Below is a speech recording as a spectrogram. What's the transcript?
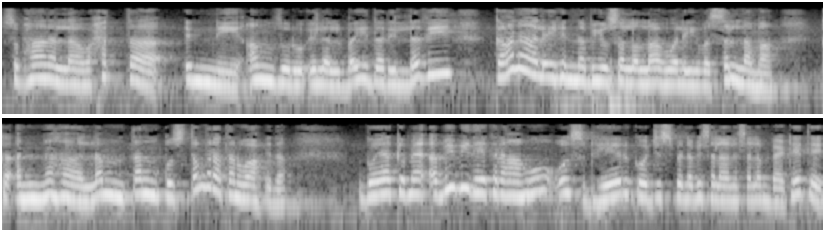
سبحان اللہ انی انظر الى البیدر الذي كان علیہ النبی صلی اللہ علیہ وسلم كأنها لم تنقص تمرة واحدة گویا کہ میں ابھی بھی دیکھ رہا ہوں اس ڈھیر کو جس پہ نبی صلی اللہ علیہ وسلم بیٹھے تھے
